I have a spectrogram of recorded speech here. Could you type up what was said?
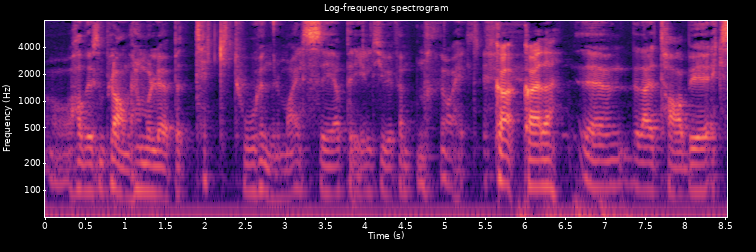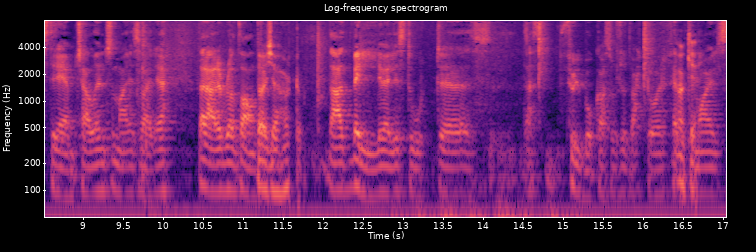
og hadde liksom planer om å løpe Tech 200 miles i april 2015. Det var helt Hva, hva er det? eh, Det der Taby Extreme Challenge som er i Sverige. Der er det blant annet Det har ikke jeg hørt om. det er et veldig, veldig stort eh, Det er fullboka stort sett hvert år. 50 okay. miles,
